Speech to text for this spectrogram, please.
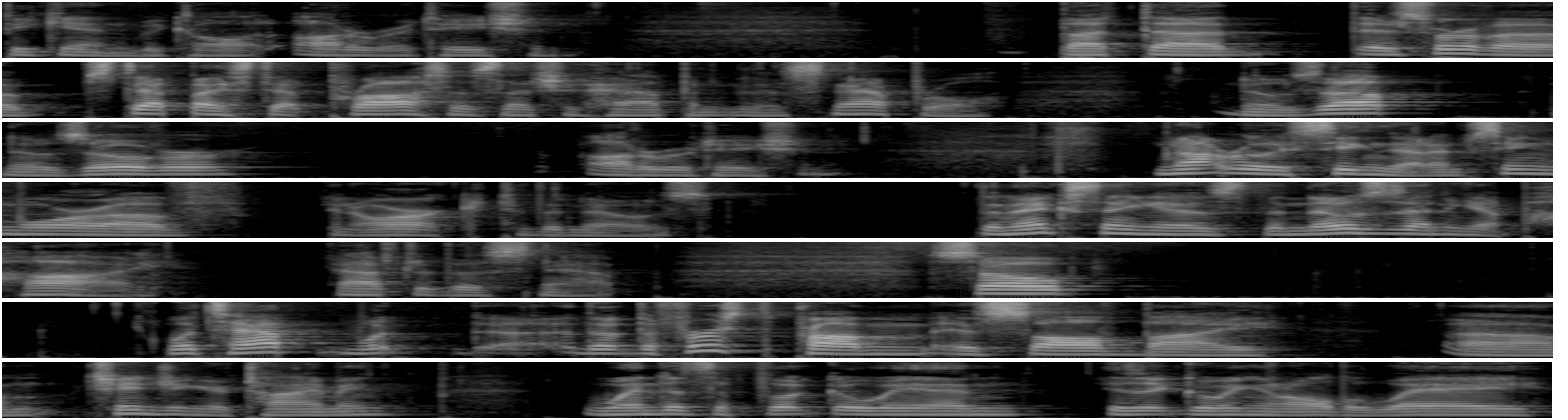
begin. We call it auto rotation. But uh, there's sort of a step by step process that should happen in a snap roll nose up, nose over, auto rotation. I'm not really seeing that. I'm seeing more of an arc to the nose. The next thing is the nose is ending up high. After the snap. So what's happened? What uh, the, the first problem is solved by um, changing your timing. When does the foot go in? Is it going in all the way?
